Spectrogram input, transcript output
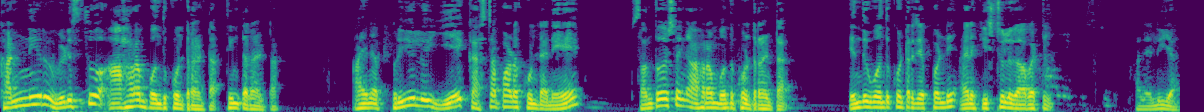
కన్నీరు విడుస్తూ ఆహారం పొందుకుంటారంట తింటారంట. ఆయన ప్రియులు ఏ కష్టపడకుండానే సంతోషంగా ఆహారం పొందుకుంటారంట. ఎందుకు పొందుకుంటారు చెప్పండి? ఆయనకి ఇష్టలు కాబట్టి. అలెలియా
